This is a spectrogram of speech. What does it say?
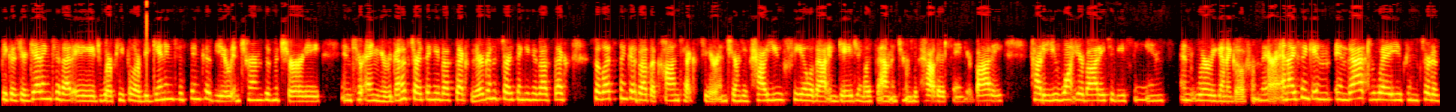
because you're getting to that age where people are beginning to think of you in terms of maturity ter- and you're going to start thinking about sex they're going to start thinking about sex. So let's think about the context here in terms of how you feel about engaging with them in terms of how they're seeing your body. How do you want your body to be seen and where are we going to go from there? And i think in in that way you can sort of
